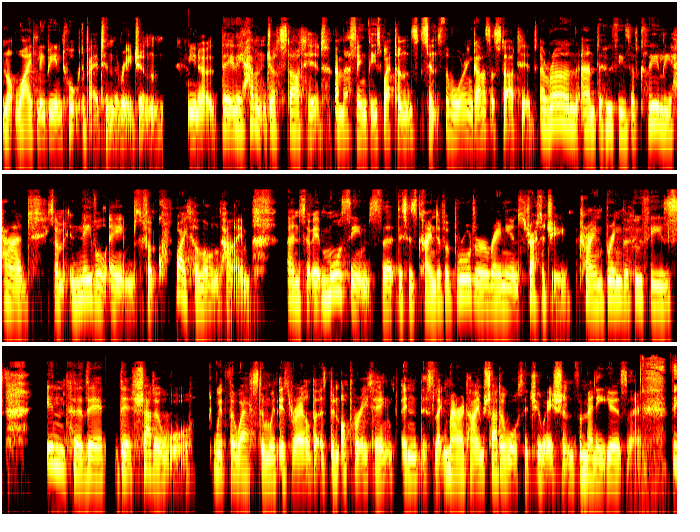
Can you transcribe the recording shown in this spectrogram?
not widely being talked about in the region. You know, they, they haven't just started amassing these weapons since the war in Gaza started. Iran and the Houthis have clearly had some naval aims for quite a long time. And so it more seems that this is kind of a broader Iranian strategy, try and bring the Houthis into the, their shadow war with the West and with Israel that has been operating in this like maritime shadow war situation for many years now. The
